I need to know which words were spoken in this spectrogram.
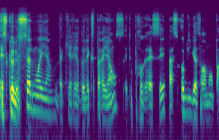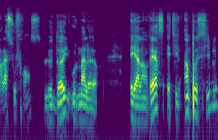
est-ce que le seul moyen d'acquérir de l'expérience et de progresser passe obligatoirement par la souffrance, le deuil ou le malheur? Et à l'inverse, est-il impossible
